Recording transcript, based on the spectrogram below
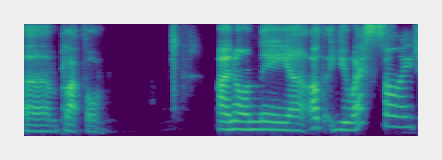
um, platform. And on the uh, other US side,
